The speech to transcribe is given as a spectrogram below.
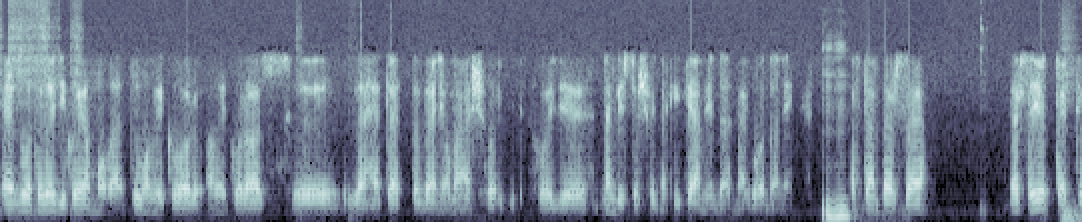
Ez volt az egyik olyan momentum, amikor, amikor az lehetett a benyomás, hogy, hogy nem biztos, hogy neki kell mindent megoldani. Uh-huh. Aztán persze Persze jöttek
